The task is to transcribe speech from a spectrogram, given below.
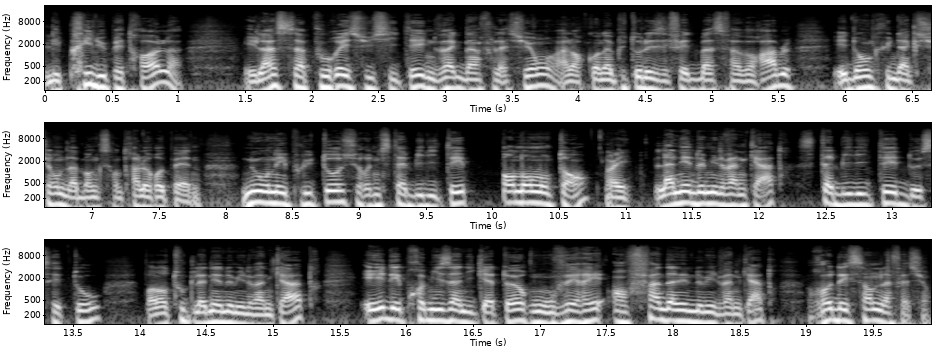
les prix du pétrole. Et là, ça pourrait susciter une vague d'inflation, alors qu'on a plutôt des effets de base favorables, et donc une action de la Banque Centrale Européenne. Nous, on est plutôt sur une stabilité pendant longtemps. Oui. L'année 2024, stabilité de ces taux pendant toute l'année 2024, et des premiers indicateurs où on verrait en fin d'année 2024 redescendre l'inflation.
